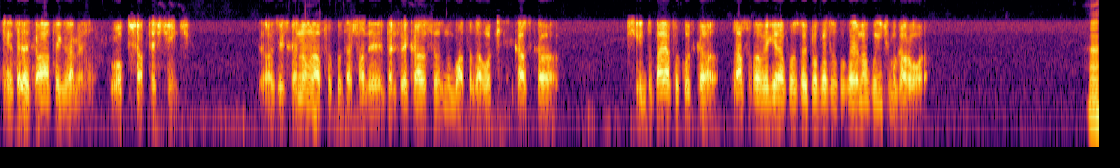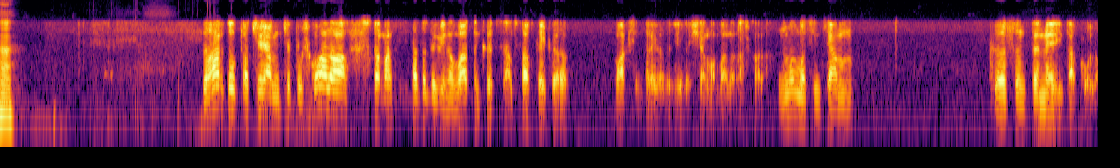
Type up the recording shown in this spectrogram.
Bineînțeles că a dat examenul cu 8,75. A zis că nu l-a făcut așa de perfect, ca să nu bată la ochi, ca că... Și după aia a făcut că la supraveghere au fost doi profesori cu care nu am cu nici măcar o oră. Aha. Dar după aceea am început școala, dar m-am simțit atât de vinovat încât am stat, cred că, maxim 3 de zile și am abandonat școala. Nu mă simțeam că sunt pe merit acolo.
